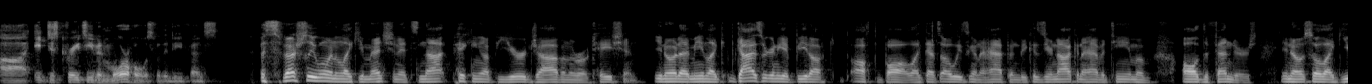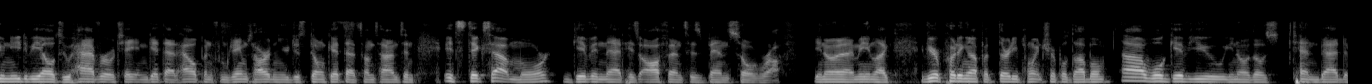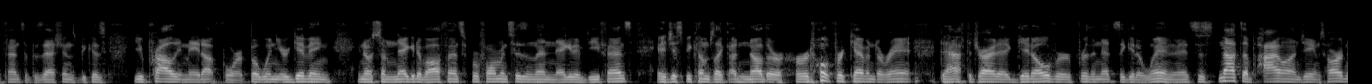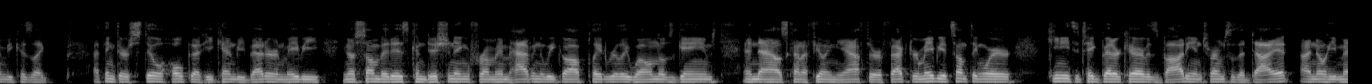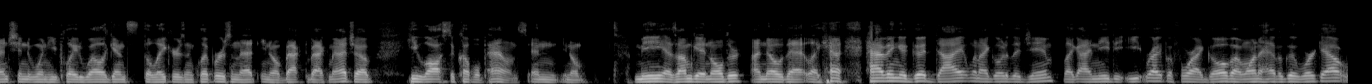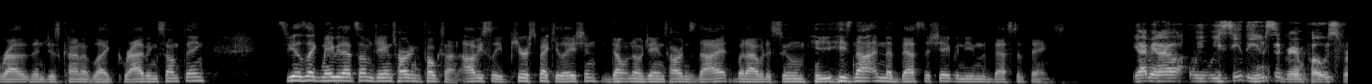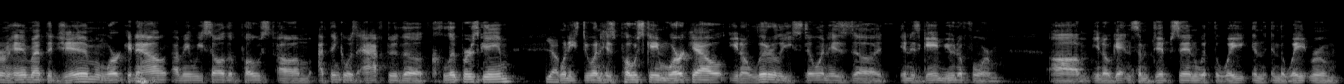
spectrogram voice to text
uh, it just creates even more holes for the defense especially when like you mentioned it's not picking up your job in the rotation. You know what i mean? Like guys are going to get beat off off the ball. Like that's always going to happen because you're not going to have a team of all defenders you know? So like you need to be able to have rotate and get that help. And from james harden you just don't get that sometimes. And it sticks out more given that his offense has been so rough you know what I mean? Like if you're putting up a 30 point triple double, uh, we'll give you, you know, those 10 bad defensive possessions because you probably made up for it. But when you're giving, you know, some negative offensive performances and then negative defense, it just becomes like another hurdle for Kevin Durant to have to try to get over for the Nets to get a win. And it's just not to pile on James Harden because like I think there's still hope that he can be better. And maybe, you know, some of it is conditioning from him having the week off, played really well in those games, and now is kind of feeling the after effect. Or maybe it's something where he needs to take better care of his body in terms of the diet. I know he mentioned when he played well against the Lakers and Clippers in that, you know, back to back matchup, he lost a couple pounds. And, you know, me as I'm getting older, I know that like having a good diet when I go to the gym, like I need to eat right before I go if I want to have a good workout rather than just kind of like grabbing something feels like maybe that's something James Harden can focus on. Obviously, pure speculation. Don't know James Harden's diet, but I would assume he, he's not in the best of shape and eating the best of things. Yeah, I mean, I, we we see the Instagram posts from him at the gym and working out. I mean, we saw the post. Um, I think it was after the Clippers game yep. when he's doing his post game workout. You know, literally still in his uh in his game uniform. Um, you know, getting some dips in with the weight in in the weight room.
